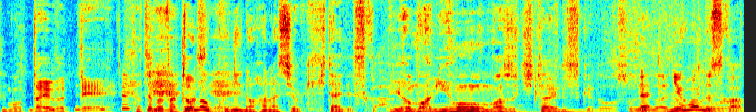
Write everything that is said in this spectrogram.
と、もったいぶって。例えばどの国の話を聞きたいですか？いや、まあ日本をまず聞きたいですけど、それ日本ですか？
